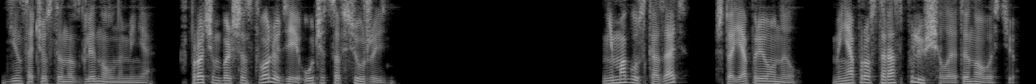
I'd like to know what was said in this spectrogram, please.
Дин сочувственно взглянул на меня. Впрочем, большинство людей учатся всю жизнь. Не могу сказать, что я приуныл. Меня просто расплющило этой новостью.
